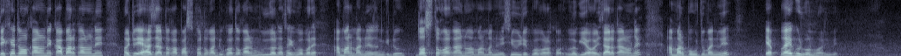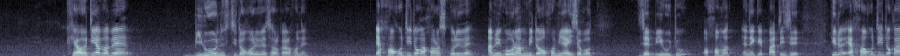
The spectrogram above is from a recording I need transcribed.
তেখেতৰ কাৰণে কাৰোবাৰ কাৰণে হয়তো এহেজাৰ টকা পাঁচশ টকা দুশ টকাৰ মূল্য নাথাকিব পাৰে। আমাৰ মানুহ এজন কিন্তু দহ টকাৰ কাৰণেও আমাৰ মানুহে চিঞৰি থাকিব পৰালগীয়া হয়। যাৰ কাৰণে আমাৰ বহুতো মানুহে এপ্লাই কৰিব নোৱাৰিলে। শেহতীয়াভাৱে বিহু অনুষ্ঠিত কৰিলে চৰকাৰখনে। এশ কোটি টকা খৰচ কৰিলে। আমি গৌৰৱান্বিত অসমীয়া হিচাপত। যে বিহুটো অসমত এনেকৈ পাতিছে। কিন্তু এশ কোটি টকা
